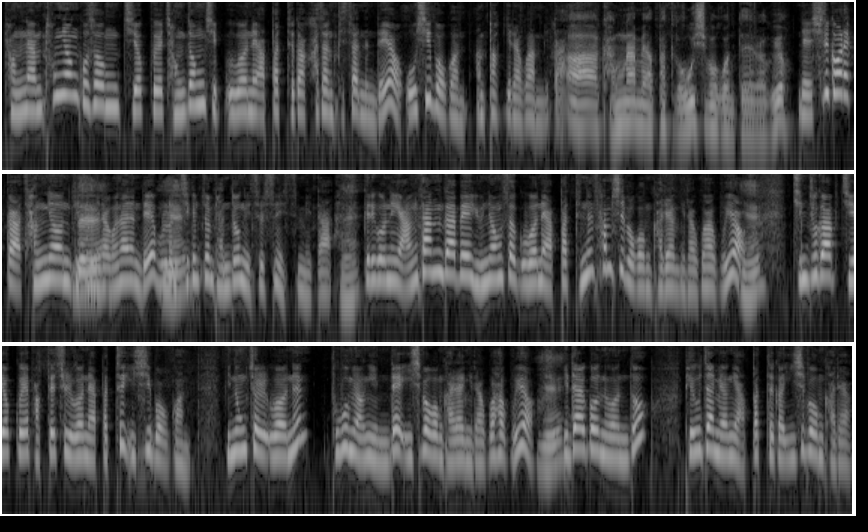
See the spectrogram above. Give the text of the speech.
경남 통영고성 지역구의 정정식 의원의 아파트가 가장 비쌌는데요. 50억 원 안팎이라고 합니다. 아, 강남의 아파트가 50억 원대라고요? 네, 실거래가 작년 기준이라고는 하는데요. 물론 네. 지금 좀 변동이 있을 수는 있습니다. 네. 그리고는 양산갑의 윤영석 의원의 아파트는 30억 원 가량이라고 하고요. 예. 진주갑 지역구의 박대칠 의원의 아파트 20억 원, 민홍철 의원은 부부 명의인데 20억 원 가량이라고 하고요. 예. 이달권 의원도 배우자 명의 아파트가 20억 원 가량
